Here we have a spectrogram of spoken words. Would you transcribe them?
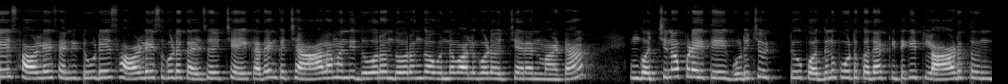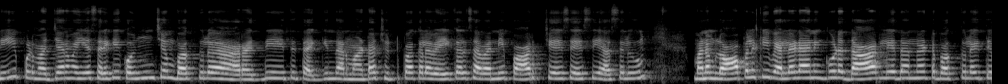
days holidays అండి. టూ డేస్ హాలిడేస్ కూడా కలిసి వచ్చాయి కదా. ఇంకా చాలామంది దూరం దూరంగా ఉన్న వాళ్ళు కూడా వచ్చారనమాట ఇంకొచ్చినప్పుడైతే గుడి చుట్టూ పొద్దున పూట కదా కిటకిట్లు ఆడుతుంది ఇప్పుడు మధ్యాహ్నం అయ్యేసరికి కొంచెం భక్తుల రద్దీ అయితే తగ్గిందనమాట చుట్టుపక్కల వెహికల్స్ అవన్నీ పార్క్ చేసేసి అసలు మనం లోపలికి వెళ్ళడానికి కూడా దారి లేదన్నట్టు భక్తులు అయితే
